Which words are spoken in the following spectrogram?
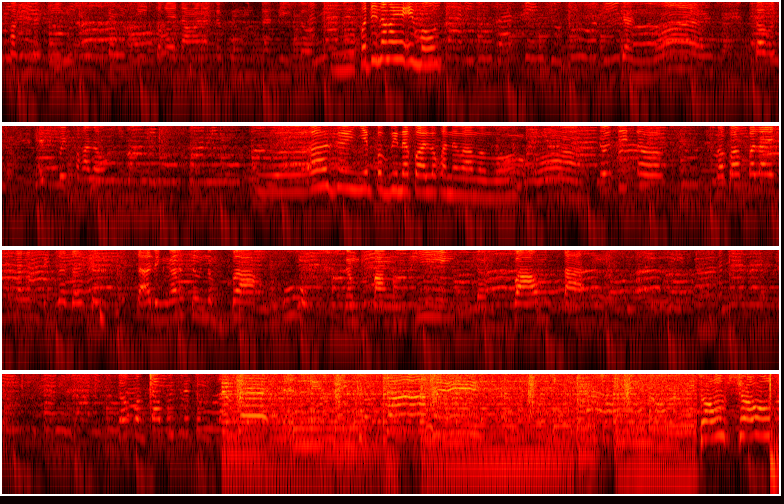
Pag nag-iinod kayo dito, kailangan natin pumunta dito. Oh, pati na ngayong emote. Ganon. Tapos, ito po yung pangalawang email. Wow, ah, ganyan. Pag binapalo ka na mama mo. Oo. So dito, mapapalayas ka na lang bigla dahil sa, sa alingasaw ng bako, ng panghi, ng bawang tae. So pagtapos nitong vlog, Anything could stop me. Don't show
